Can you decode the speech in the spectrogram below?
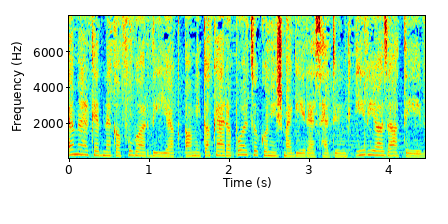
Emelkednek a fuvardíjak, amit akár a polcokon is megérezhetünk, írja az ATV.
